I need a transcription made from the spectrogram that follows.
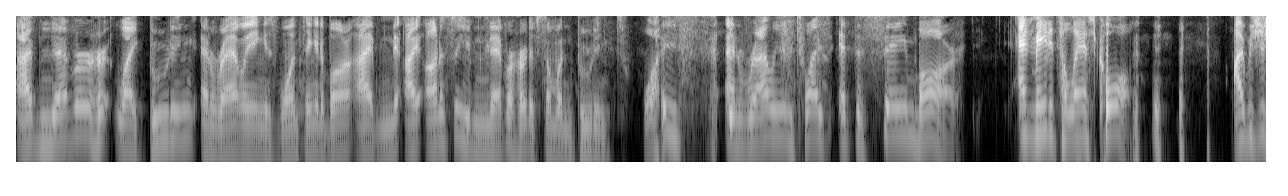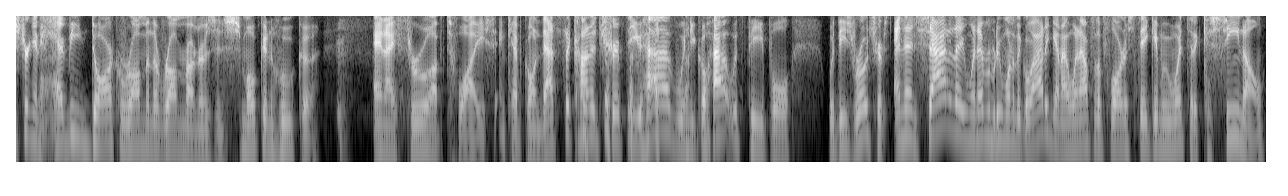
I've never heard like booting and rallying is one thing at a bar. I've ne- I honestly have never heard of someone booting twice and rallying twice at the same bar. and made it to last call. I was just drinking heavy dark rum in the rum runners and smoking hookah. And I threw up twice and kept going. That's the kind of trip that you have when you go out with people with these road trips. And then Saturday, when everybody wanted to go out again, I went out for the Florida State game. We went to the casino,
